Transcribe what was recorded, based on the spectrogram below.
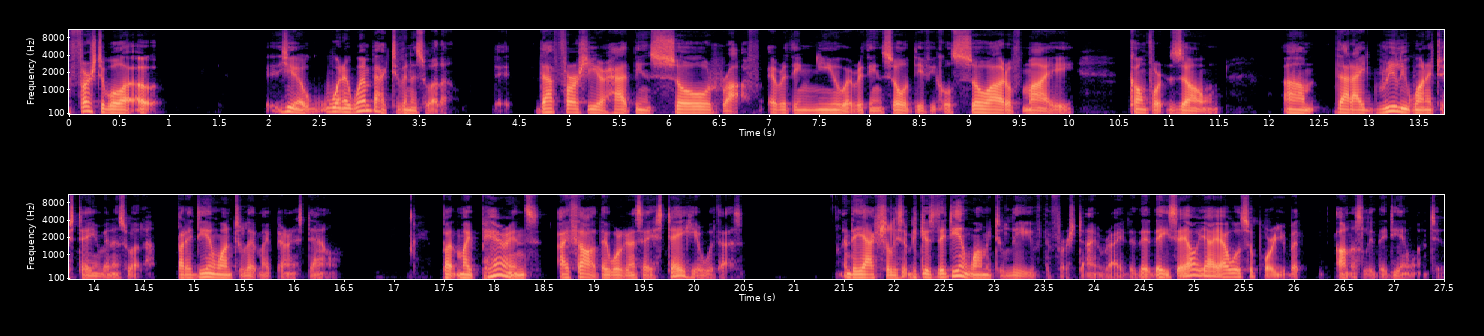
first of all, uh, you know, when I went back to Venezuela, that first year had been so rough. Everything new, everything so difficult, so out of my comfort zone um, that I really wanted to stay in Venezuela, but I didn't want to let my parents down. But my parents, I thought they were going to say, "Stay here with us." And they actually said, because they didn't want me to leave the first time, right? They, they say, oh, yeah, yeah, I will support you. But honestly, they didn't want to.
